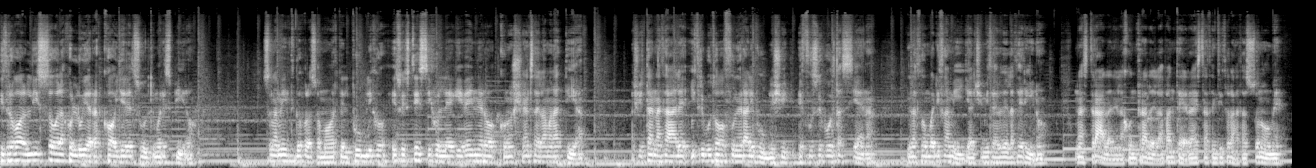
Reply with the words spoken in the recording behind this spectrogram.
si trovò lì sola con lui a raccogliere il suo ultimo respiro. Solamente dopo la sua morte il pubblico e i suoi stessi colleghi vennero a conoscenza della malattia. La città natale gli tributò funerali pubblici e fu sepolto a Siena, nella tomba di famiglia al cimitero del Laterino. Una strada nella contrada della Pantera è stata intitolata a suo nome.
